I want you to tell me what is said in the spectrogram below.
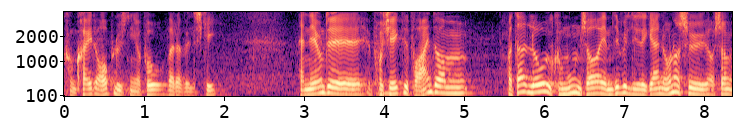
konkrete oplysninger på, hvad der ville ske. Han nævnte øh, projektet på ejendommen, og der lovede kommunen så, at det ville de da gerne undersøge, og så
